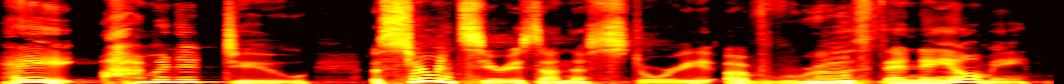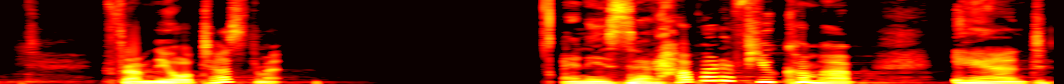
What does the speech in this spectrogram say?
Hey, I'm going to do a sermon series on the story of Ruth and Naomi from the Old Testament. And he said, How about if you come up and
